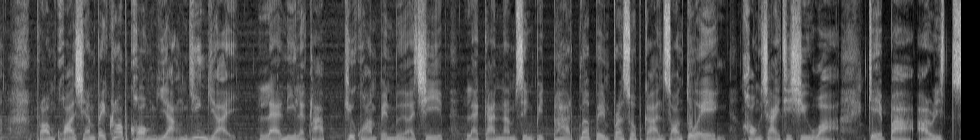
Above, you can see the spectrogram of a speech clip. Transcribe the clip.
5 พร้อมคว้าแชมป์ไปครอบครองอย่างยิ่งใหญ่ และนี่แหละครับ คือความเป็นมืออาชีพ และการนำสิ่งผิดพลาดมาเป็นประสบการณ์สอนตัวเองของชายที่ชื่อว่าเกปาอาริส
